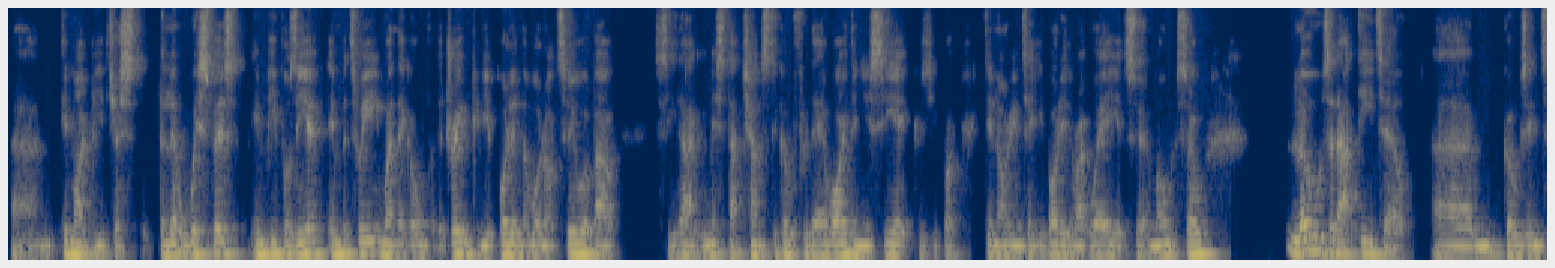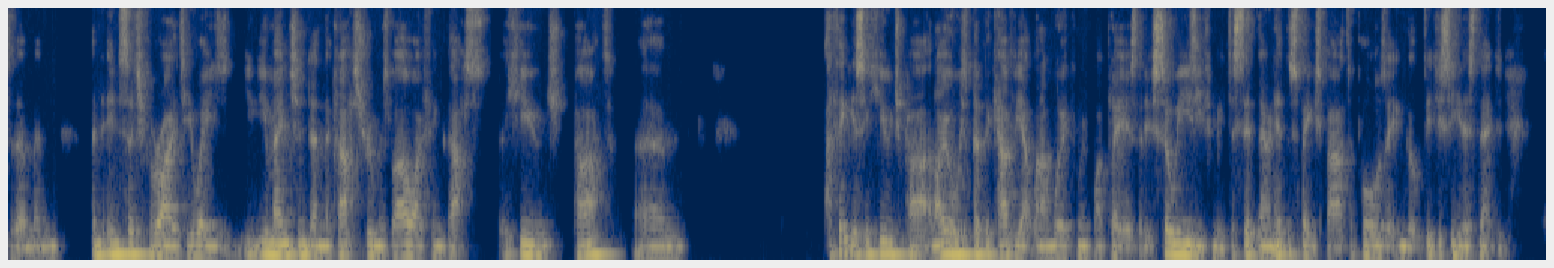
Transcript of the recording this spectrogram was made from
Um, it might be just the little whispers in people's ear in between when they're going for the drink and you pull in the one or two about see that you missed that chance to go through there. Why didn't you see it? Because you didn't orientate your body the right way at certain moments. So loads of that detail um, goes into them and and in such variety of ways. You, you mentioned in the classroom as well. I think that's a huge part. Um, I think it's a huge part, and I always put the caveat when I'm working with my players that it's so easy for me to sit there and hit the space bar to pause it and go, "Did you see this?" Then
